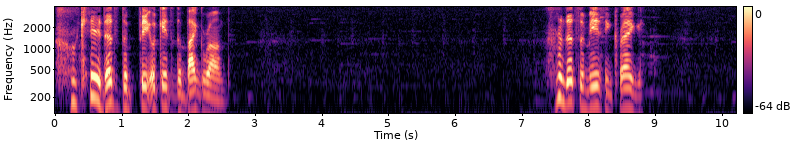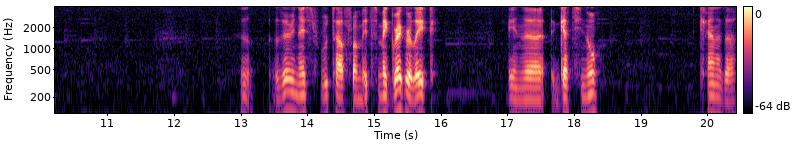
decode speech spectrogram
Okay, that's the big. Okay, it's the background. that's amazing, Craig. Very nice rutile from it's McGregor Lake in uh, Gatineau, Canada.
